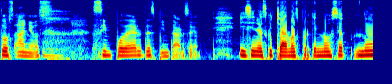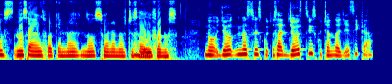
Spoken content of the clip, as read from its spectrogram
dos años sin poder despintarse. Y sin escucharnos porque no sé, no, no sabemos por qué no, no suenan nuestros No. audífonos. No, yo no estoy escuchando, o sea, yo estoy escuchando a Jessica.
